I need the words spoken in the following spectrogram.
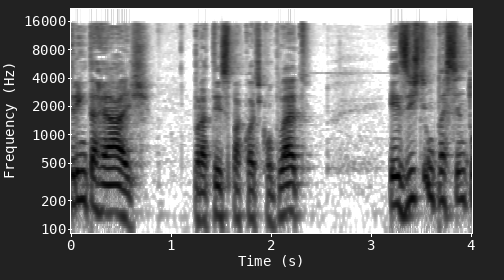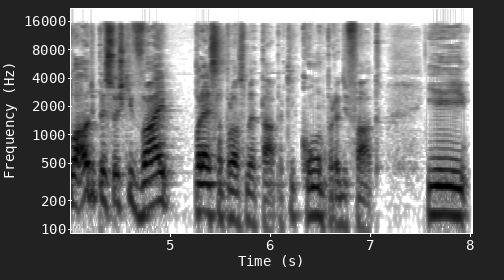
30 reais para ter esse pacote completo? Existe um percentual de pessoas que vai para essa próxima etapa, que compra de fato. E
